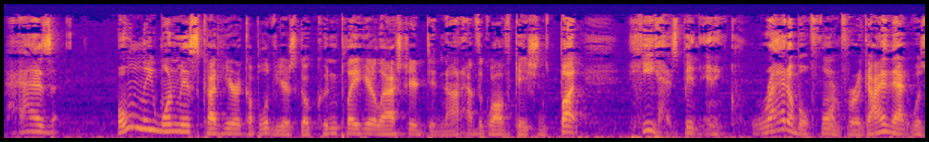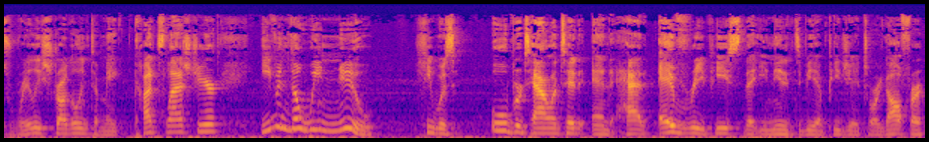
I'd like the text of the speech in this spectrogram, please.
Has only one missed cut here a couple of years ago, couldn't play here last year, did not have the qualifications, but he has been in incredible form for a guy that was really struggling to make cuts last year, even though we knew he was uber talented and had every piece that you needed to be a PGA Tour golfer.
